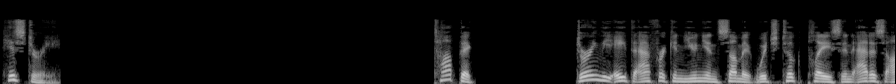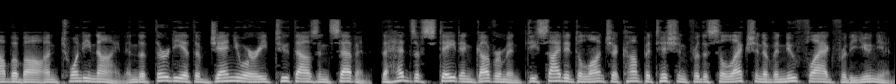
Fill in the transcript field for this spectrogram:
History during the 8th African Union Summit which took place in Addis Ababa on 29 and 30 January 2007, the heads of state and government decided to launch a competition for the selection of a new flag for the Union.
